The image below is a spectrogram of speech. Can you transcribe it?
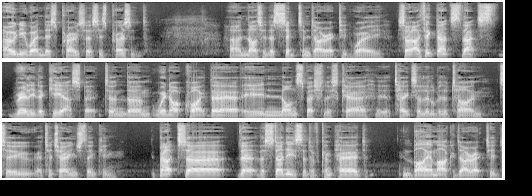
only when this process is present, uh, not in a symptom directed way. So I think that's, that's really the key aspect. And um, we're not quite there in non specialist care. It takes a little bit of time to, uh, to change thinking. But uh, the, the studies that have compared biomarker directed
